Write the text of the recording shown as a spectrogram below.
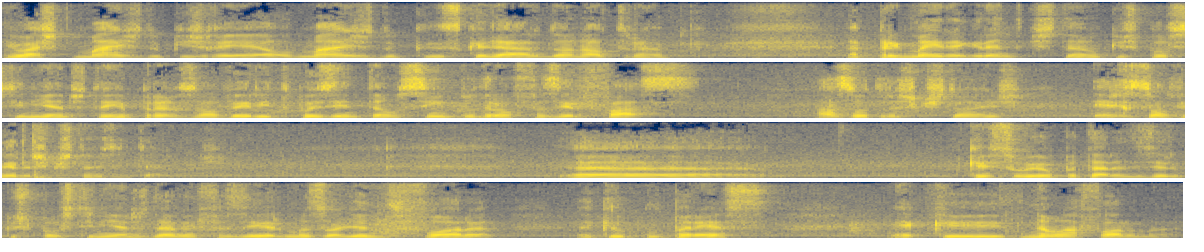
Eu acho que mais do que Israel, mais do que se calhar Donald Trump, a primeira grande questão que os palestinianos têm para resolver e depois então sim poderão fazer face às outras questões é resolver as questões internas. Uh, quem sou eu para estar a dizer o que os palestinianos devem fazer, mas olhando de fora, aquilo que me parece é que não há forma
